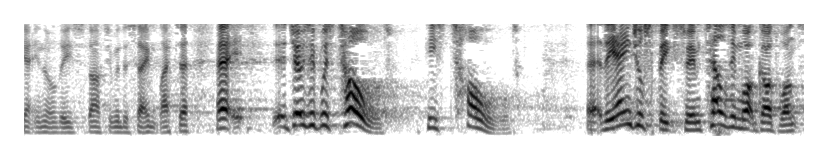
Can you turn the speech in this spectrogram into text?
getting all these starting with the same letter. Uh, Joseph was told. He's told. Uh, the angel speaks to him, tells him what God wants,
